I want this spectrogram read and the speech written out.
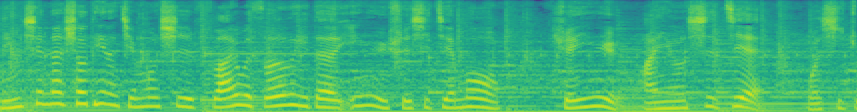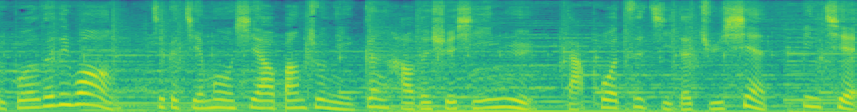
您现在收听的节目是《Fly with Lily》的英语学习节目，学英语环游世界。我是主播 Lily Wong。这个节目是要帮助你更好的学习英语，打破自己的局限，并且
